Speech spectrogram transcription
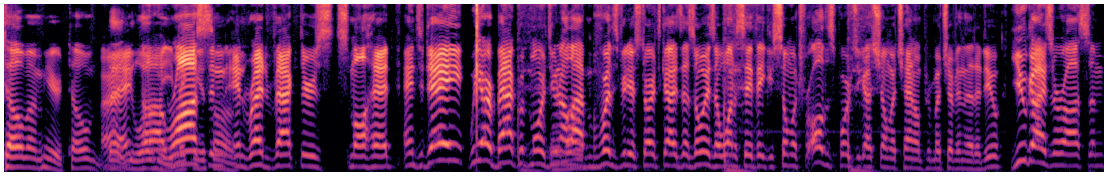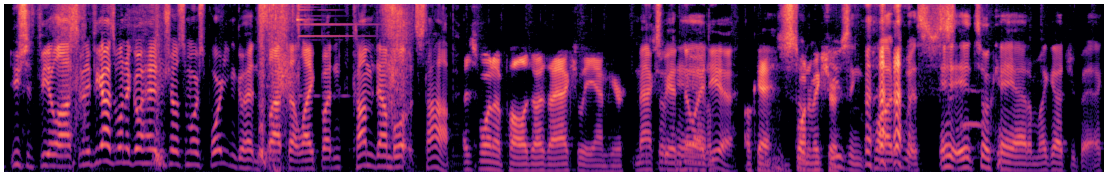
Tell them I'm here. Tell them all that right, you love uh, me. Make me a Ross and, and RedVacktor's small head. And today we are back with more Do Not Laugh. And before this video starts, guys, as always, I want to say thank you so much for all the support you guys show my channel and pretty much everything that I do. You guys are awesome. You should feel awesome. And if you guys want to go ahead and show some more support, you can go ahead and slap that like button. Comment down below. Stop, I just want to apologize. I actually am here. Max. It's we had no Adam. idea. Okay, just so want to make sure. confusing. Plot twists. It, it's okay, Adam. I got your back.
